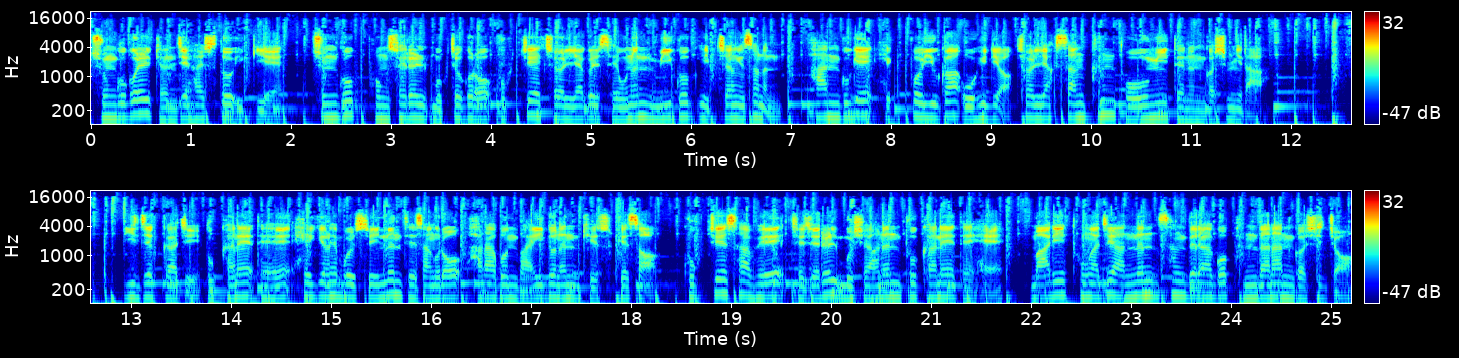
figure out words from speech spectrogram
중국을 견제할 수도 있기에 중국 봉쇄를 목적으로 국제 전략을 세우는 미국 입장에서는 한국의 핵 보유가 오히려 전략상 큰 도움이 되는 것입니다. 이제까지 북한에 대해 해결해 볼 수 있는 대상으로 바라본 바이든은 계속해서 국제사회의 제재를 무시하는 북한에 대해 말이 통하지 않는 상대라고 판단한 것이죠.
